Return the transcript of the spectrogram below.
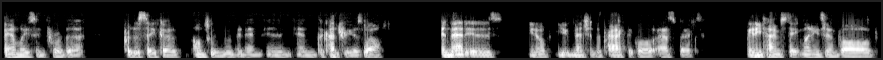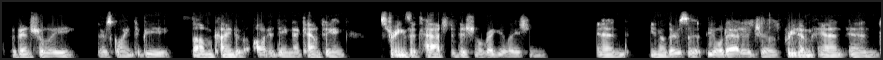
families and for the for the sake of homeschooling movement and, and, the country as well. And that is, you know, you mentioned the practical aspects. Anytime state money is involved, eventually there's going to be some kind of auditing, accounting, strings attached, additional regulation. And, you know, there's a, the old adage of freedom and, and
